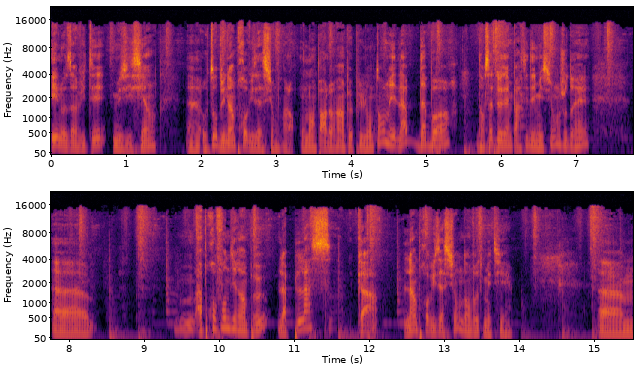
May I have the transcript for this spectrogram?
et nos invités musiciens euh, autour d'une improvisation. Alors, on en parlera un peu plus longtemps, mais là, d'abord, dans cette deuxième partie d'émission, je voudrais euh, approfondir un peu la place qu'a l'improvisation dans votre métier. Euh,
